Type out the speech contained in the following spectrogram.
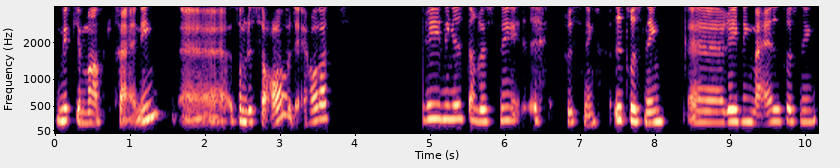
mycket markträning. Eh, som du sa, det har varit ridning utan rustning, rustning utrustning, eh, ridning med utrustning.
